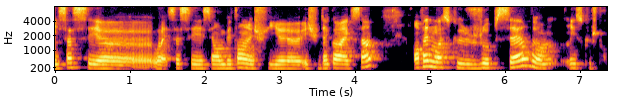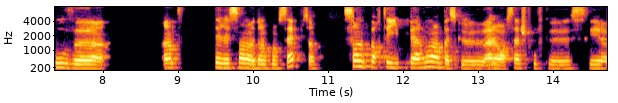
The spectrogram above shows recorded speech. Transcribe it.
et ça c'est ouais, ça c'est c'est embêtant et je suis et je suis d'accord avec ça. En fait, moi, ce que j'observe et ce que je trouve euh, intéressant dans le concept, sans le porter hyper loin, parce que alors ça, je trouve que c'est euh,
